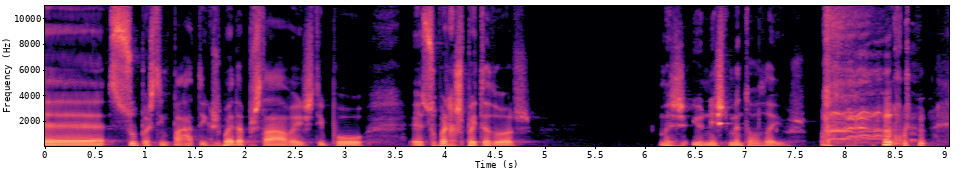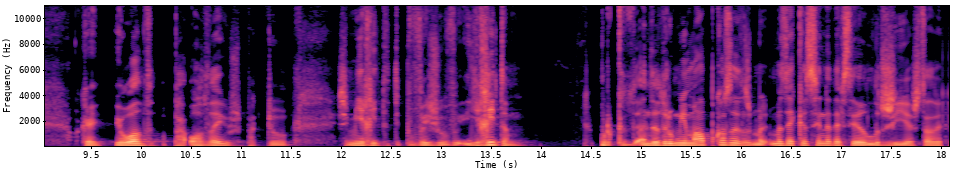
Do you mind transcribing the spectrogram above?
Uh, super simpáticos, bem prestáveis, tipo, uh, super respeitadores mas eu neste momento odeio-os. ok? Eu odeio-os. Tu, me irrita, tipo, vejo, irrita-me. Porque anda a dormir mal por causa deles. Mas é que a cena deve ser alergias, estás a ver?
